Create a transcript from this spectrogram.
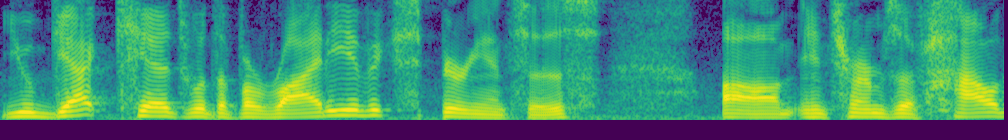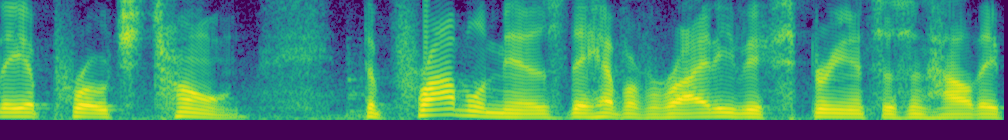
You get kids with a variety of experiences um, in terms of how they approach tone. The problem is they have a variety of experiences in how they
